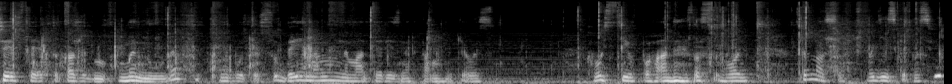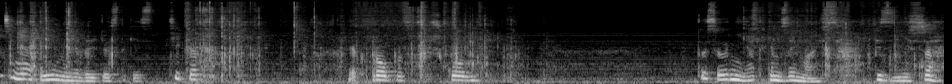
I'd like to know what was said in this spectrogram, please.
чисте, як то кажуть, минуле, не бути судимим, не мати різних там якихось хвостів поганих за собою. Приношу водійське посвідчення і мені дають ось такий стікер, як пропуск в школу. То сьогодні я таким займаюся. Пізніше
